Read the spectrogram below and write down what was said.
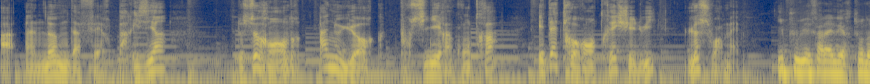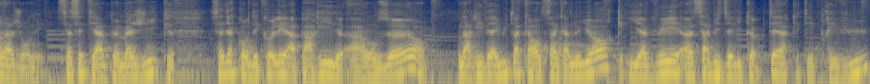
à un homme d'affaires parisien de se rendre à New York pour signer un contrat et d'être rentré chez lui le soir même. Il pouvait faire l'aller-retour dans la journée. Ça, c'était un peu magique. C'est-à-dire qu'on décollait à Paris à 11h. On arrivait à 8h45 à New York. Il y avait un service d'hélicoptère qui était prévu,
